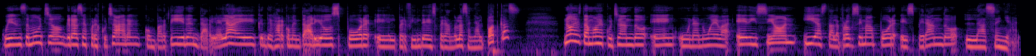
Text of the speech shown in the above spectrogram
Cuídense mucho, gracias por escuchar, compartir, darle like, dejar comentarios por el perfil de Esperando la Señal Podcast. Nos estamos escuchando en una nueva edición y hasta la próxima por Esperando la Señal.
